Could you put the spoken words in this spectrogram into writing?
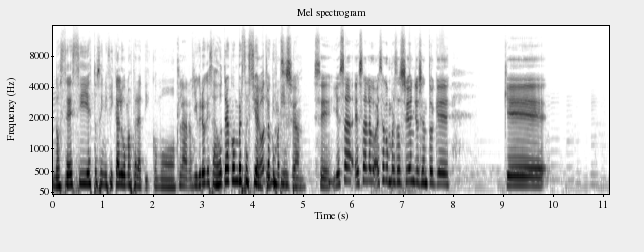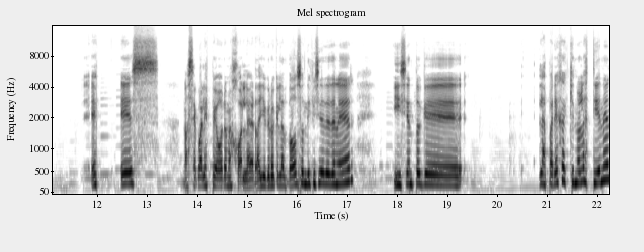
no sé si esto significa algo más para ti. Como, claro. Yo creo que esa es otra conversación. otra conversación, sí. Y esa, esa, esa conversación yo siento que, que es, es, No sé cuál es peor o mejor, la verdad. Yo creo que las dos son difíciles de tener y siento que las parejas que no las tienen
